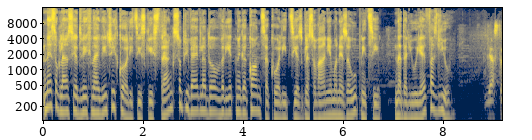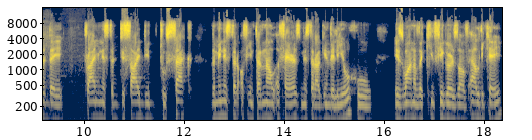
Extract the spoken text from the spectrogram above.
Nesoglasja dveh največjih koalicijskih strank so privedla do verjetnega konca koalicije z glasovanjem o nezaupnici, nadaljuje Fazljiv. Yesterday, Prime Minister decided to sack the Minister of Internal Affairs, Mr. Agim Veliu, who is one of the key figures of LDK.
